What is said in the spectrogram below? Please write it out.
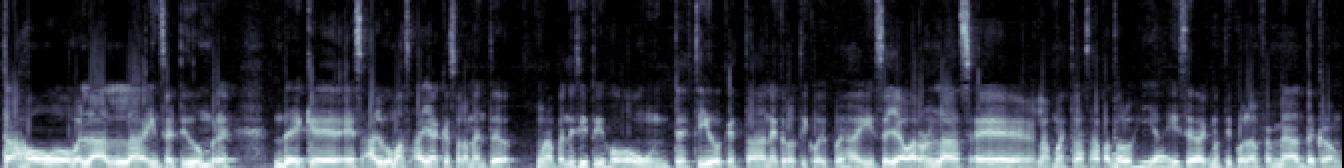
trajo ¿verdad? la incertidumbre de que es algo más allá que solamente un apendicitis o un tejido que está necrótico. Y pues ahí se llevaron las, eh, las muestras a patología y se diagnosticó la enfermedad de Crohn.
